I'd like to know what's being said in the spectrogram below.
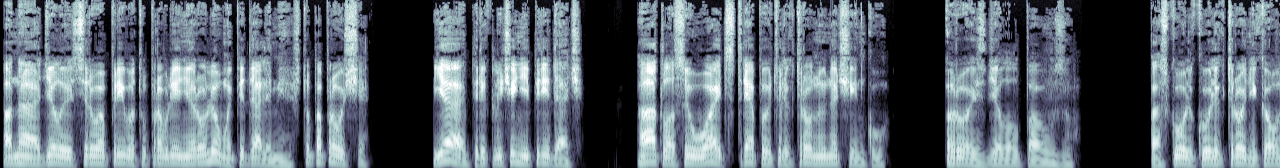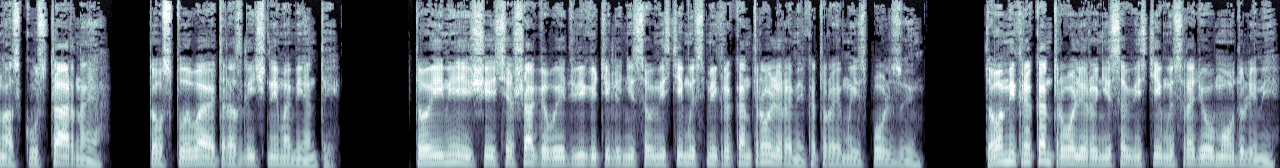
Она делает сервопривод управления рулем и педалями, что попроще. Я — переключение передач. Атлас и Уайт стряпают электронную начинку. Рой сделал паузу. Поскольку электроника у нас кустарная, то всплывают различные моменты. То имеющиеся шаговые двигатели несовместимы с микроконтроллерами, которые мы используем, то микроконтроллеры несовместимы с радиомодулями,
